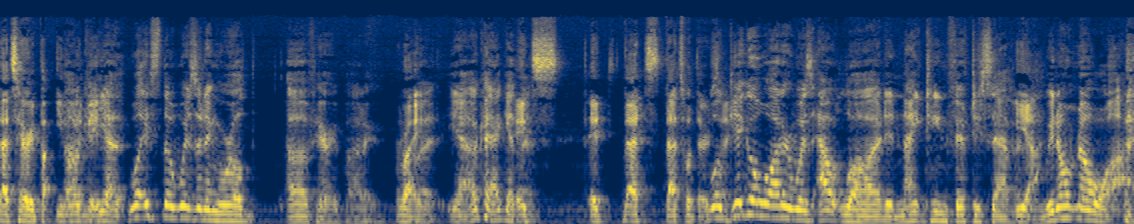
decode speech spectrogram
That's Harry Potter. You know what I okay, mean? yeah. Well, it's the Wizarding World of Harry Potter. Right. But, yeah. Okay, I get that. It's it. That's that's what they're saying. Well, saying. Water was outlawed in 1957. Yeah. We don't know why.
